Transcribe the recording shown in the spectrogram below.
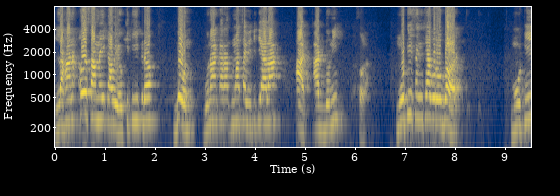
लहान असामायिक अवयव किती इकडं? दोन. गुणाकारात मसावी किती आला? आठ. आठ दोन्ही सोळा. मोठी संख्या बरोबर मोठी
